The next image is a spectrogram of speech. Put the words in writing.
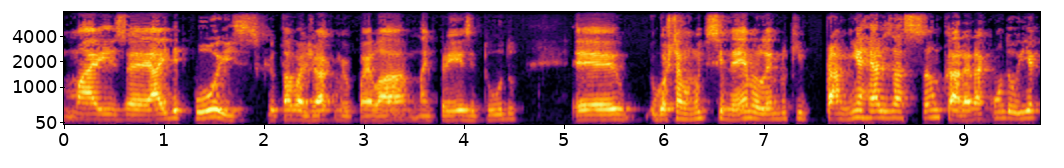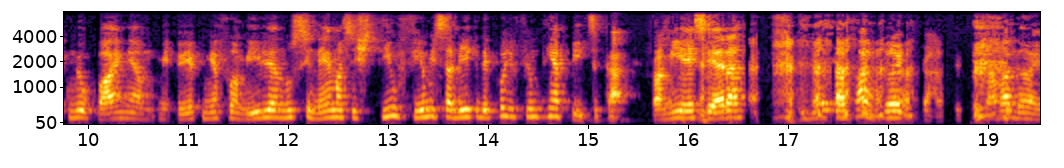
mas é, aí depois que eu estava já com meu pai lá na empresa e tudo, é, eu gostava muito de cinema. Eu lembro que para mim a realização, cara, era quando eu ia com meu pai, minha, eu ia com minha família no cinema assistir o filme e sabia que depois do filme tinha pizza, cara. Para mim esse era o tava ganho, cara. Eu tava ganho.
